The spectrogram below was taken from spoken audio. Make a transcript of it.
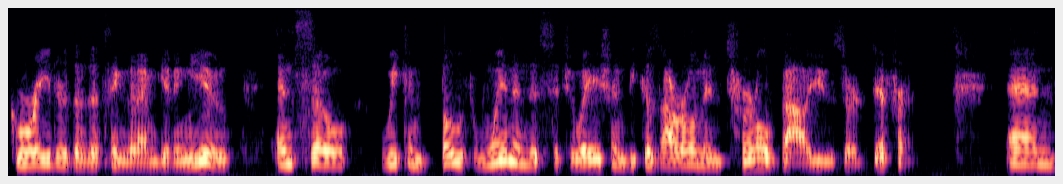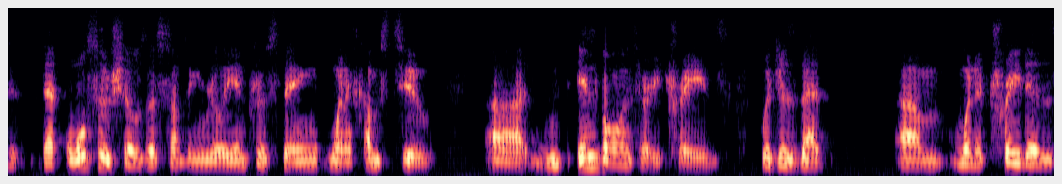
greater than the thing that I'm giving you, and so we can both win in this situation because our own internal values are different. And that also shows us something really interesting when it comes to uh, involuntary trades, which is that um, when a trade is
